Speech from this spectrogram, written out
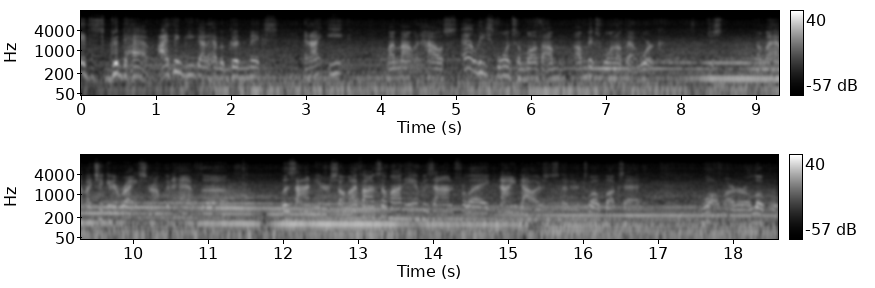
it's good to have. I think you got to have a good mix. And I eat my mountain house at least once a month. I'm, I'll mix one up at work. Just I'm gonna have my chicken and rice, or I'm gonna have the lasagna or something. I found some on Amazon for like nine dollars instead of twelve bucks at Walmart or a local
